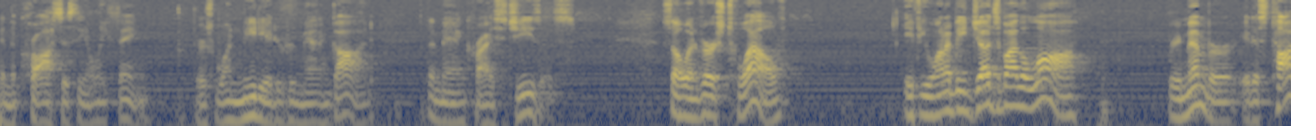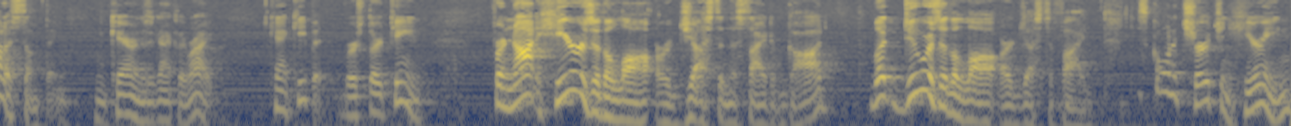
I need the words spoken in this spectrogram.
And the cross is the only thing. There's one mediator between man and God, the man Christ Jesus. So in verse 12, if you want to be judged by the law, remember it has taught us something. And Karen is exactly right. Can't keep it. Verse 13. For not hearers of the law are just in the sight of God but doers of the law are justified. Just going to church and hearing,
